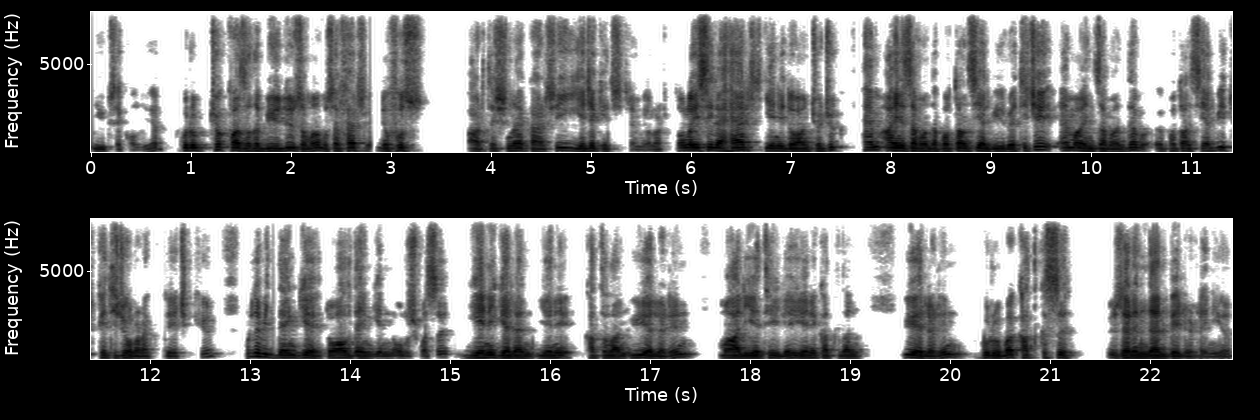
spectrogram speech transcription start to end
yüksek oluyor. Grup çok fazla da büyüdüğü zaman bu sefer nüfus artışına karşı yiyecek yetiştiremiyorlar. Dolayısıyla her yeni doğan çocuk hem aynı zamanda potansiyel bir üretici hem aynı zamanda potansiyel bir tüketici olarak ortaya çıkıyor. Burada bir denge, doğal dengenin oluşması yeni gelen, yeni katılan üyelerin maliyetiyle yeni katılan üyelerin gruba katkısı üzerinden belirleniyor.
